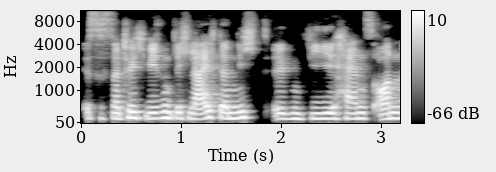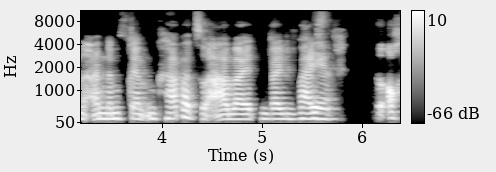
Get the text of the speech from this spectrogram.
ist es natürlich wesentlich leichter, nicht irgendwie hands-on an einem fremden Körper zu arbeiten, weil du weißt, ja. auch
